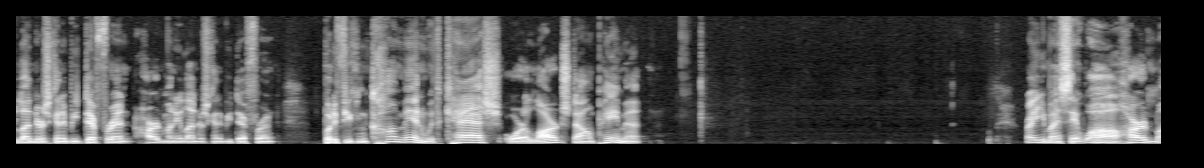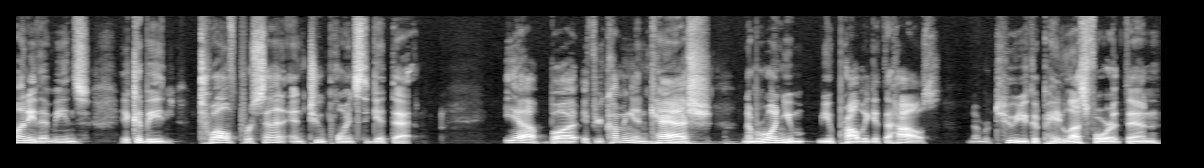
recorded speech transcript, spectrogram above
lender is going to be different. Hard money lender is going to be different. But if you can come in with cash or a large down payment, right? You might say, "Wow, hard money." That means it could be twelve percent and two points to get that. Yeah, but if you're coming in cash, number one, you you probably get the house. Number two, you could pay less for it than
